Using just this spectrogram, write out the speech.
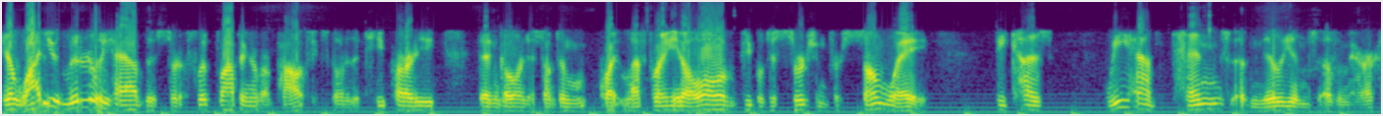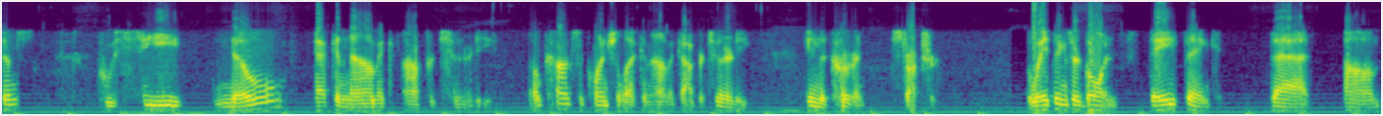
You know, why do you literally have this sort of flip flopping of our politics? Go to the Tea Party, then go into something quite left wing. You know, all of people just searching for some way because we have tens of millions of Americans who see no economic opportunity, no consequential economic opportunity in the current structure the way things are going, they think that um,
